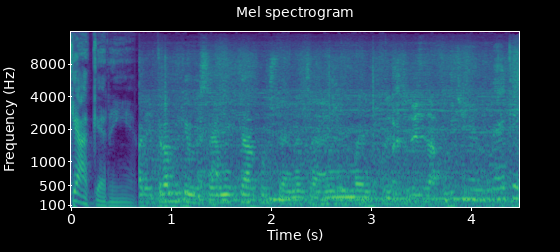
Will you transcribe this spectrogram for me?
क्या कह रही हैं। कार्यक्रम के विषय में क्या कुछ कहना चाहेंगे? मैं के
